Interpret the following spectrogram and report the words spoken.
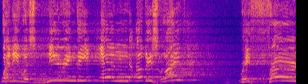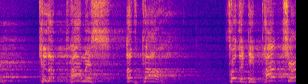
when he was nearing the end of his life, referred to the promise of God for the departure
